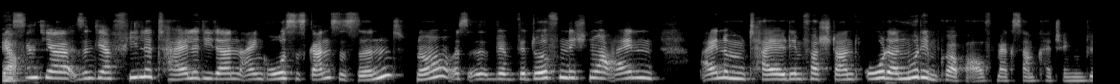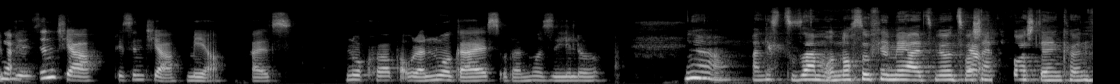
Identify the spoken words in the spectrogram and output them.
Ja. Es sind ja, sind ja viele Teile, die dann ein großes Ganzes sind. Ne? Es, äh, wir, wir dürfen nicht nur einen, einem Teil, dem Verstand oder nur dem Körper Aufmerksamkeit schenken. Wir, ja. wir sind ja, wir sind ja mehr als nur Körper oder nur Geist oder nur Seele. Ja, alles zusammen und noch so viel mehr, als wir uns ja. wahrscheinlich vorstellen können.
